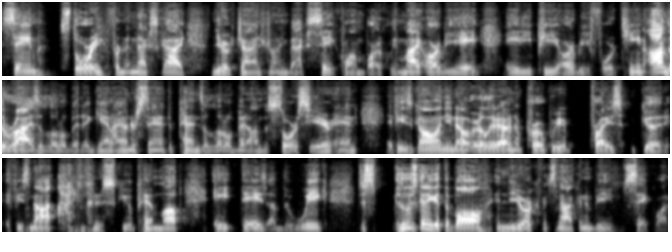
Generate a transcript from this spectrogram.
Same story for the next guy, New York Giants running back Saquon Barkley. My RB8, ADP, RB14 on the rise a little bit. Again, I understand it depends a little bit on the source here. And if he's going, you know, earlier at an appropriate price, good. If he's not, I'm going to scoop him up eight days of the week. Just who's going to get the ball in New York if it's not going to be Saquon?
